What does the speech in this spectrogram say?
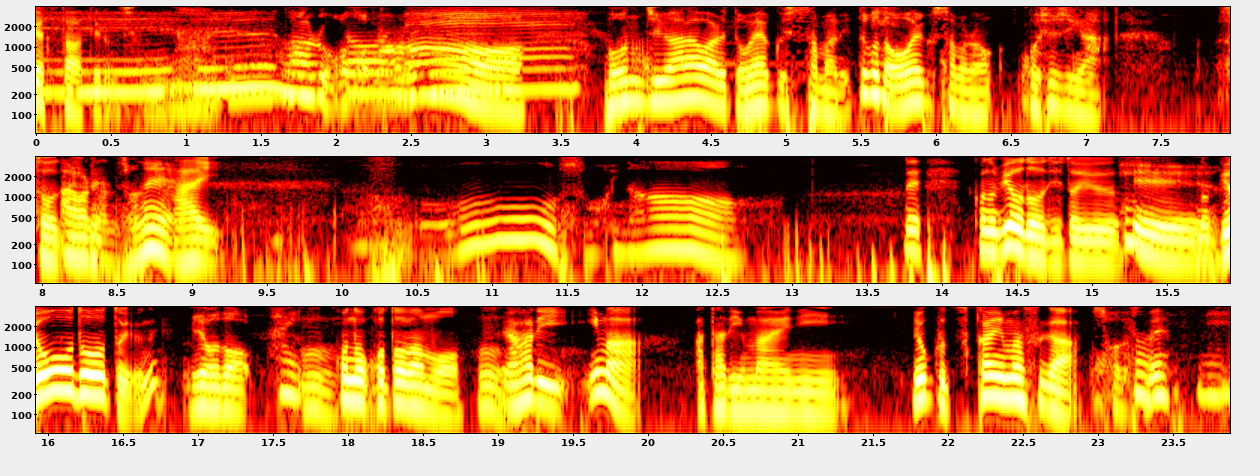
が伝わってるんですよ。へーなるほどなね凡字が現れてお薬師様にということはお薬師様のご主人がそう現れたんでしょうね。はい。うーんすごいなあこの平等寺という、ええ。の平等というね、平等、はい。うん。この言葉も、うん。やはり今当たり前によく使いますが、そうですね。ですね。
